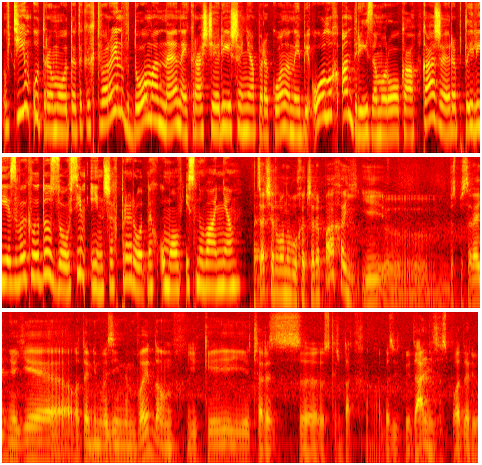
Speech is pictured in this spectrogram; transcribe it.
Втім, утримувати таких тварин вдома не найкраще рішення, переконаний біолог Андрій Заморока. Каже, рептилії звикли до зовсім інших природних умов існування. Ця червоновуха черепаха і е, безпосередньо є отим інвазійним видом, який через, е, скажімо так, безвідповідальність господарів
